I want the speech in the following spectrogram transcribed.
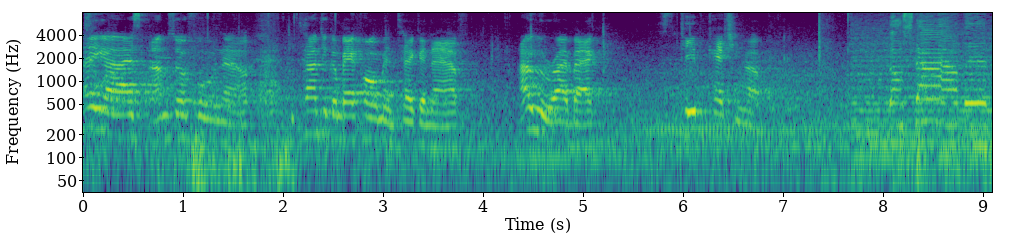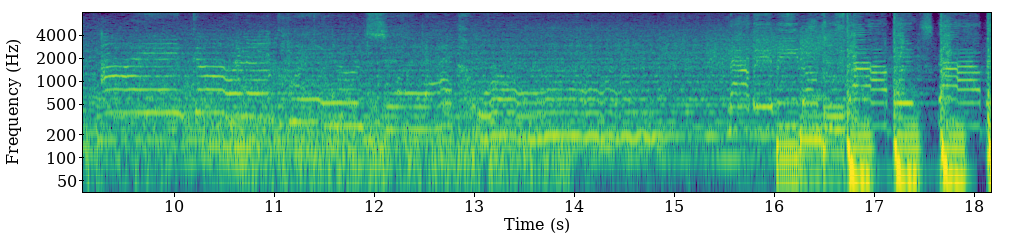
Hey guys, I'm so full now. It's time to come back home and take a nap. I will be right back. Keep catching up. Don't stop it. I ain't gonna quit until I won. Now, baby, don't you stop it, stop it.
